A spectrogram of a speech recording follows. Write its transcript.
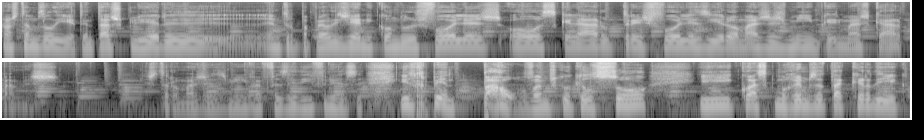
Nós estamos ali a tentar escolher uh, entre o papel higiênico com duas folhas ou se calhar o três folhas e aroma a jasmim, um bocadinho mais caro, pá, mas este aroma a jasmim vai fazer diferença. E de repente, pau, vamos com aquele som e quase que morremos de ataque cardíaco.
